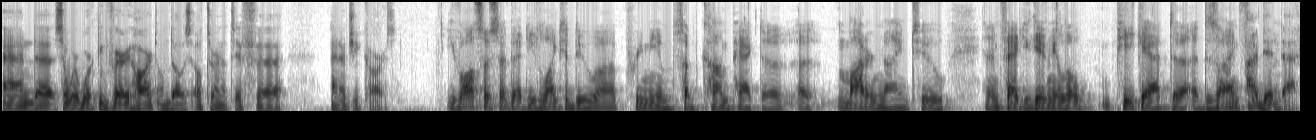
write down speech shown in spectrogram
and so we're working very hard on those alternative energy cars. You've also said that you'd like to do a premium subcompact, a, a modern 9.2, and in fact, you gave me a little peek at uh, a design for I did that.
